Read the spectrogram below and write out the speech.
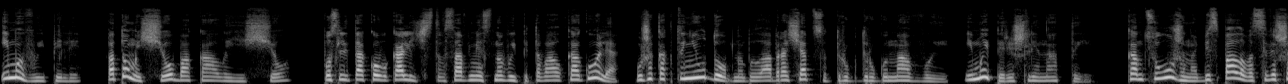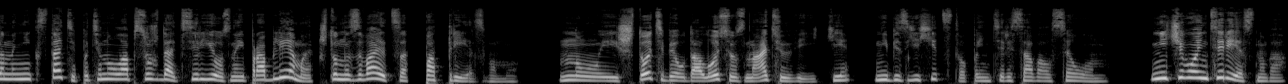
И мы выпили, потом еще бокалы, еще. После такого количества совместно выпитого алкоголя уже как-то неудобно было обращаться друг к другу на «вы», и мы перешли на «ты». К концу ужина Беспалова совершенно не кстати потянула обсуждать серьезные проблемы, что называется, по-трезвому. «Ну и что тебе удалось узнать у Вики?» Не без ехидства поинтересовался он. «Ничего интересного.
